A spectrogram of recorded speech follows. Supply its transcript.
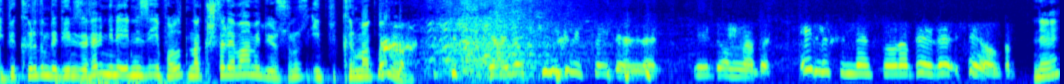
İpi kırdım dediğiniz efendim yine elinize ip alıp nakışla devam ediyorsunuz. İp kırmakla mı? ya yok şimdi bir şey derler. Neydi onun adı? 50'sinden sonra böyle şey oldum. ne?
